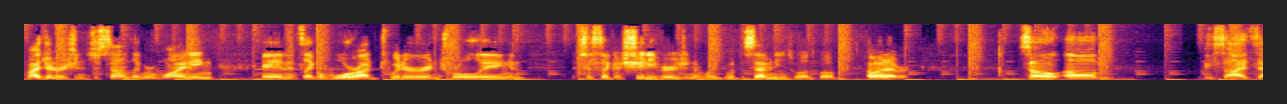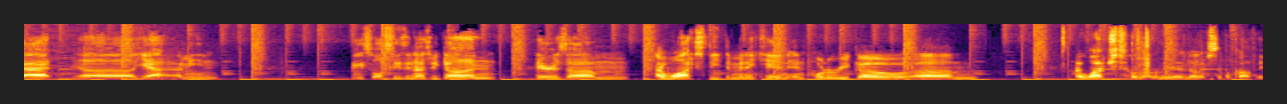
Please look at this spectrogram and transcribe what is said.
my generation just sounds like we're whining, and it's like a war on Twitter and trolling, and it's just like a shitty version of like what the 70s was. But whatever. So, um, besides that, uh, yeah, I mean, baseball season has begun. There's, um, I watched the Dominican and Puerto Rico. Um, I watched. Hold on, let me get another sip of coffee.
